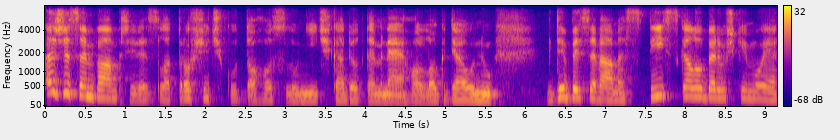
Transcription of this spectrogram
a že jsem vám přinesla trošičku toho sluníčka do temného lockdownu. Kdyby se vám stýskalo, berušky moje,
